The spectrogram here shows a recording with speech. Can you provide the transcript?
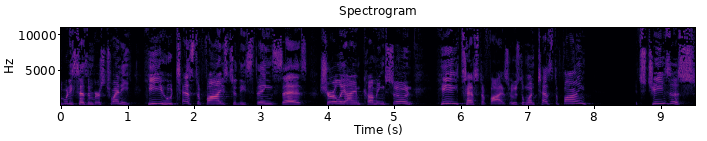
Look what he says in verse 20. He who testifies to these things says, Surely I am coming soon. He testifies. Who's the one testifying? It's Jesus.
